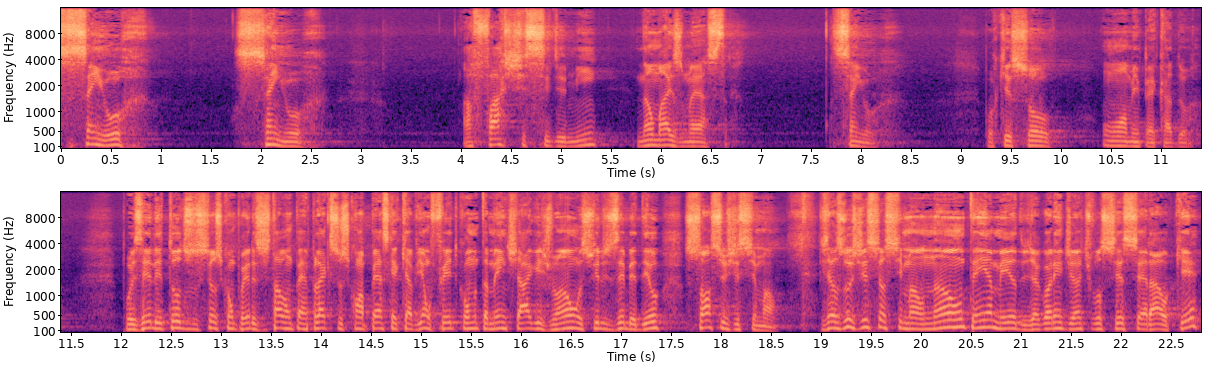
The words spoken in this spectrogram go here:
Senhor, Senhor, afaste-se de mim, não mais mestre, Senhor, porque sou um homem pecador. Pois ele e todos os seus companheiros estavam perplexos com a pesca que haviam feito, como também Tiago e João, os filhos de Zebedeu, sócios de Simão. Jesus disse ao Simão: Não tenha medo, de agora em diante você será o quê?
